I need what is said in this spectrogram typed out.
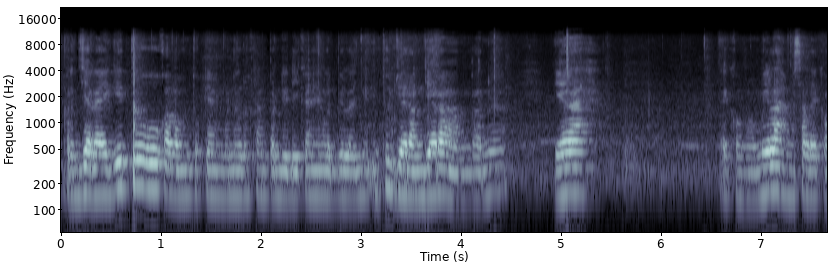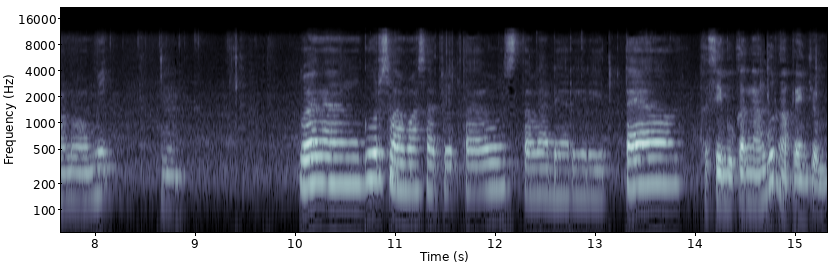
kerja kayak gitu. Kalau untuk yang meneruskan pendidikan yang lebih lanjut itu jarang-jarang. Karena ya ekonomi lah masalah ekonomi. Hmm. gue nganggur selama satu tahun setelah dari retail. Kesibukan nganggur ngapain coba?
